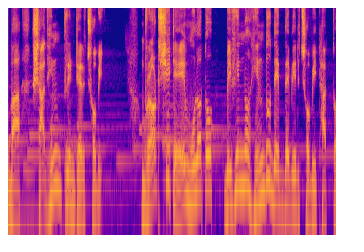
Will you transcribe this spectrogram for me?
বা স্বাধীন প্রিন্টের ছবি। ব্রডশিটে মূলত বিভিন্ন হিন্দু দেবদেবীর ছবি থাকত।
